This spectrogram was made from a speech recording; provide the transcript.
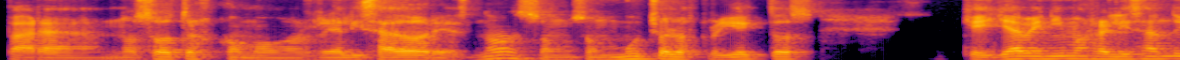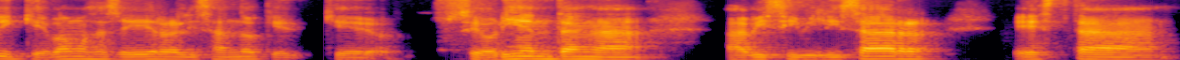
para nosotros como realizadores, ¿no? Son, son muchos los proyectos que ya venimos realizando y que vamos a seguir realizando que, se orientan a, a visibilizar esta,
